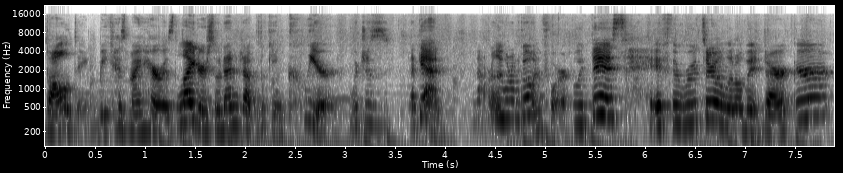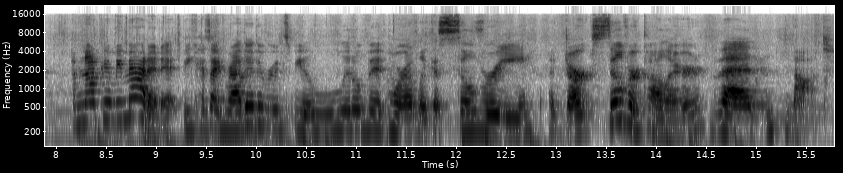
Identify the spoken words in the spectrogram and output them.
balding because my hair was lighter so it ended up looking clear, which is again, not really what I'm going for. With this, if the roots are a little bit darker, I'm not going to be mad at it because I'd rather the roots be a little bit more of like a silvery, a dark silver color than not.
